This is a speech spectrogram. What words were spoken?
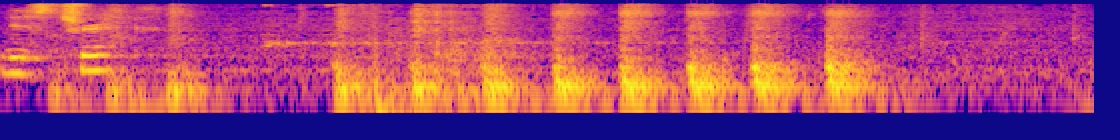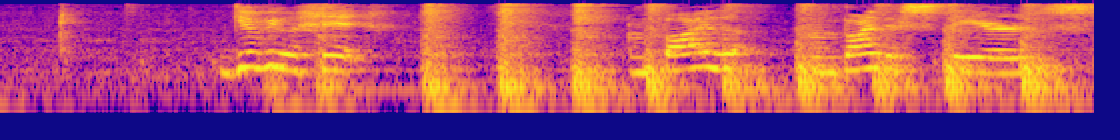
this trick. Give you a hint. I'm by the I'm by the stairs.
